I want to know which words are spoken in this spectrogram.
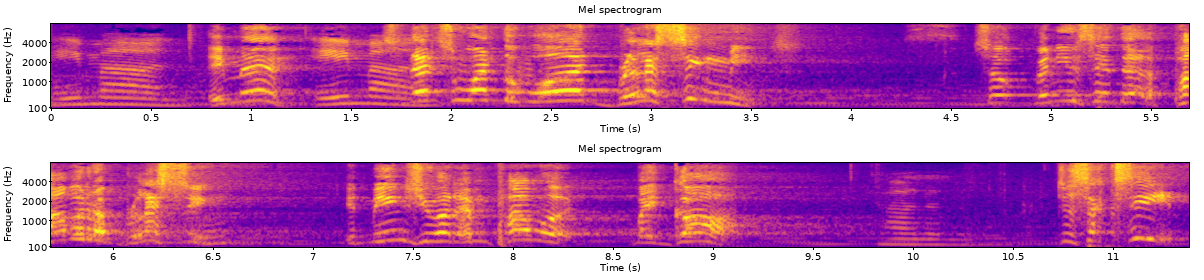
Amen. Amen. Amen. So that's what the word blessing means. So when you say the power of blessing, it means you are empowered by God Hallelujah. to succeed.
